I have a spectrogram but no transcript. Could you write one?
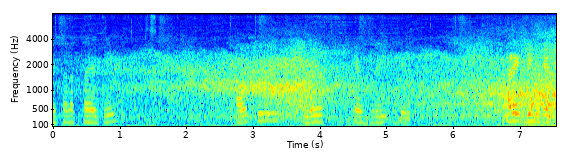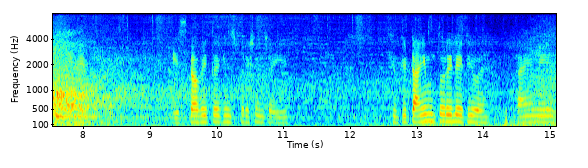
ऐसा लगता है कि how to live every day हर एक दिन कैसे जीने इसका भी तो एक इंस्पिरेशन चाहिए, क्योंकि टाइम तो रिलेटिव है। Time is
